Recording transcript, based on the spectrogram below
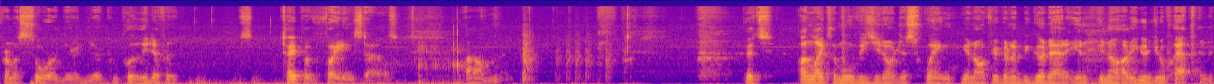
from a sword. They're, they're completely different type of fighting styles. Um, it's unlike the movies, you don't just swing. You know, if you're going to be good at it, you, you know how to use your weapon.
